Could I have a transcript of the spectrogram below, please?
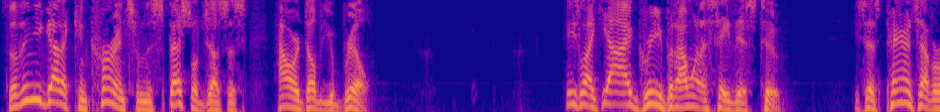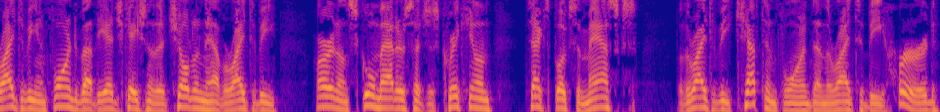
So then you got a concurrence from the special justice Howard W. Brill. He's like, yeah, I agree, but I want to say this too. He says parents have a right to be informed about the education of their children, have a right to be heard on school matters such as curriculum, textbooks, and masks, but the right to be kept informed and the right to be heard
